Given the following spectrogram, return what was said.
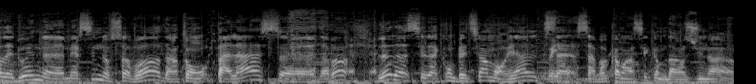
Carl Edwin, euh, merci de nous recevoir dans ton palace. Euh, D'abord, là, là c'est la compétition à Montréal. Ça, ça va commencer comme dans une heure.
